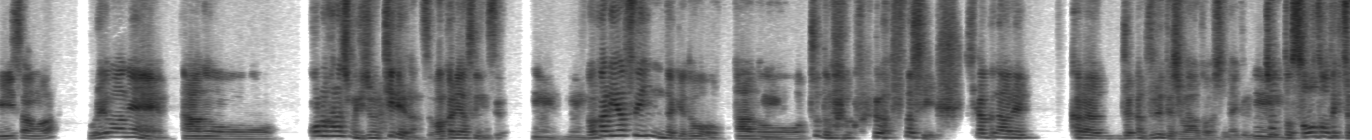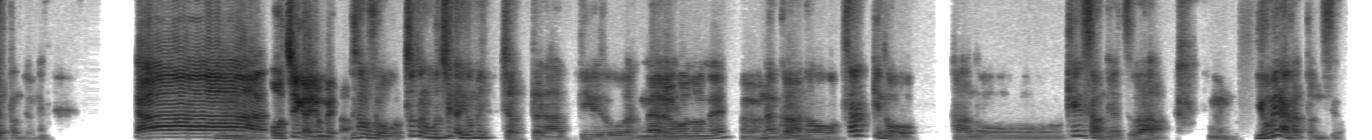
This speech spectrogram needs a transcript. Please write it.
右さんは？俺はね、あのーこの話も非常に綺麗なんですよ。わかりやすいんですよ。うん、うん。わかりやすいんだけど、あのーちょっとまあこれは少し企画のあれから若干ずれてしまうかもしれないけど、うんちょっと想像できちゃったんだよね。あー、オチが読めた。そうそう。ちょっとオチが読めちゃったなっていうところがあって。なるほどね。うん。なん、かあの、さっきの、あのー、ケンさんのやつはうん。読めなかったんですよ。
